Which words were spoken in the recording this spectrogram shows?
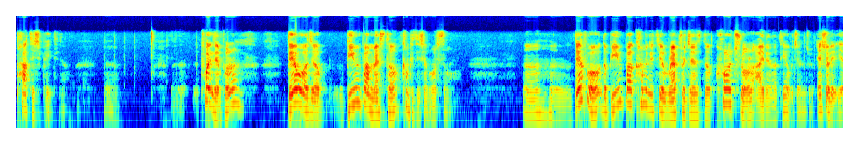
participated. Uh, for example, there was a bibimbap master competition also. Uh, therefore, the bibimbap community represents the cultural identity of Jeonju. Actually, yeah,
